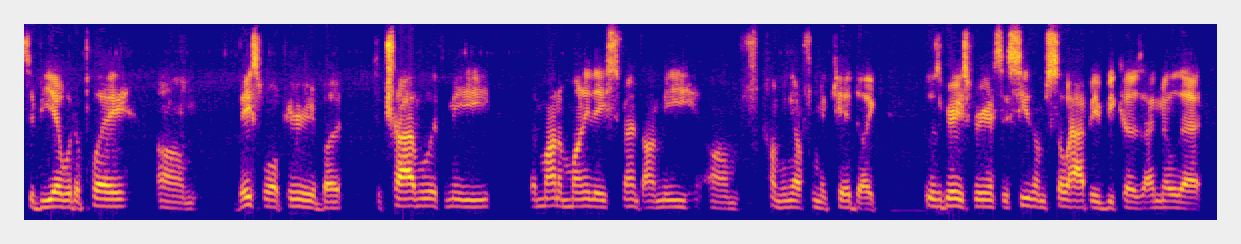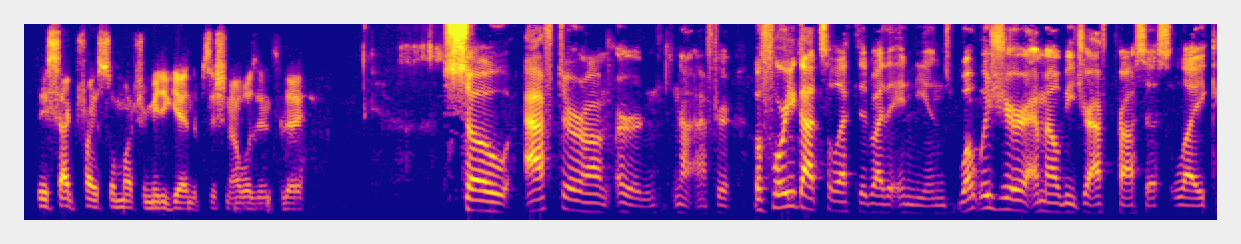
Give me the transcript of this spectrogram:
to be able to play um, baseball. Period, but to travel with me, the amount of money they spent on me um, coming up from a kid, like it was a great experience to see them so happy because I know that they sacrificed so much for me to get in the position I was in today. So after, um, or not after, before you got selected by the Indians, what was your MLB draft process like,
